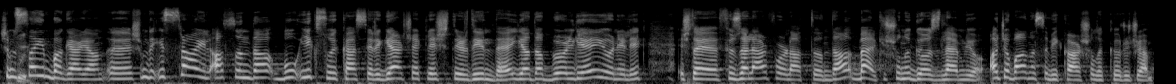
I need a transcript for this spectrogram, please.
şimdi Buyurun. Sayın Bageryan e, şimdi İsrail aslında bu ilk suikastleri gerçekleştirdiğinde ya da bölgeye yönelik işte füzeler fırlattığında belki şunu gözlemliyor. Acaba nasıl bir karşılık göreceğim?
